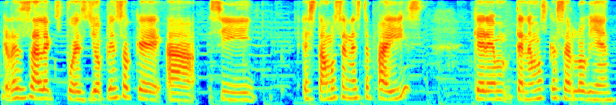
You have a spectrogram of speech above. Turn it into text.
Gracias, Alex. Pues yo pienso que ah, si estamos en este país, queremos, tenemos que hacerlo bien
